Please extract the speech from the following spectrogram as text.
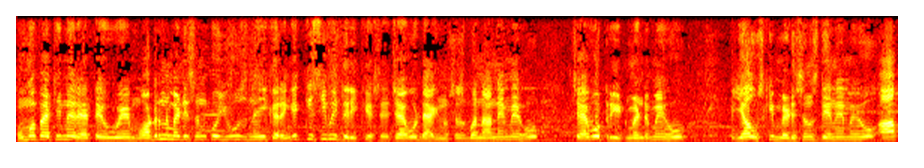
होम्योपैथी में रहते हुए मॉडर्न मेडिसिन को यूज़ नहीं करेंगे किसी भी तरीके से चाहे वो डायग्नोसिस बनाने में हो चाहे वो ट्रीटमेंट में हो या उसकी मेडिसिन देने में हो आप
